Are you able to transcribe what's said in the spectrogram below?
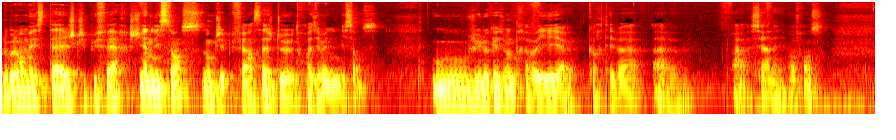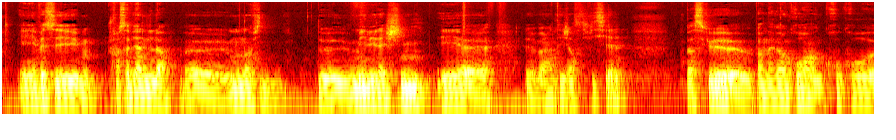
globalement, mes stages que j'ai pu faire, je viens de licence, donc j'ai pu faire un stage de troisième année de licence où j'ai eu l'occasion de travailler à Corteva, à, à Cernay, en France. Et en fait, c'est, je pense que ça vient de là, euh, mon envie de mêler la chimie et euh, euh, bah, l'intelligence artificielle. Parce que bah, on avait en gros un gros gros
